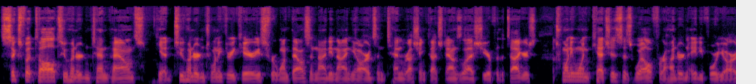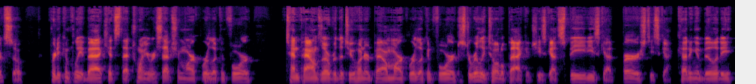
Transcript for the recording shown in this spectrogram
Six foot tall, 210 pounds. He had 223 carries for 1,099 yards and 10 rushing touchdowns last year for the Tigers. 21 catches as well for 184 yards. So pretty complete back. Hits that 20 reception mark we're looking for. 10 pounds over the 200 pound mark we're looking for. Just a really total package. He's got speed, he's got burst, he's got cutting ability,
